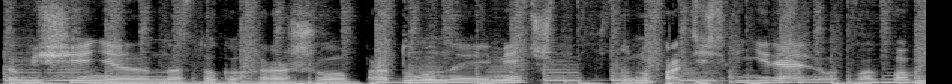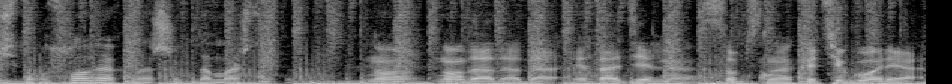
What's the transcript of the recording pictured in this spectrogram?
помещение настолько хорошо продуманное иметь, что, что, ну, практически нереально вот в, в обычных условиях наших домашних. Ну, ну да, да, да. Это отдельная, собственно, категория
